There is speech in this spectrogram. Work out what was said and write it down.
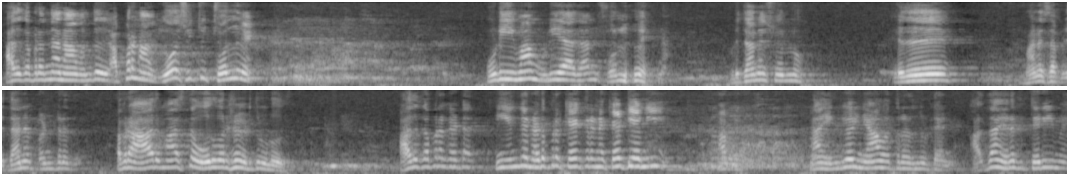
அதுக்கப்புறம் தான் நான் வந்து அப்புறம் நான் யோசிச்சு சொல்லுவேன். முடியுமா முடியாதான்னு சொல்லுவேன் நான். அப்படித்தானே சொல்லும். எது? மனசு அப்படித்தானே பண்றது. அப்புறம் ஆறு மாசத்தை ஒரு வருஷம் எடுத்து விடுவது. அதுக்கப்புறம் கேட்டேன் நீ எங்க நடுப்புற கேட்கறேன்னு கேட்டியா நீ? அப்படி. நான் எங்கேயோ ஞாபகத்தில் இருந்துட்டேன். அதான் எனக்கு தெரியுமே.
